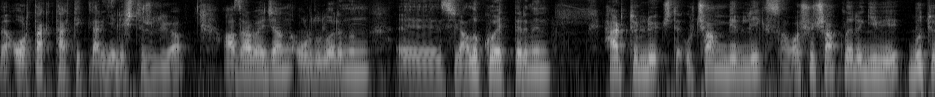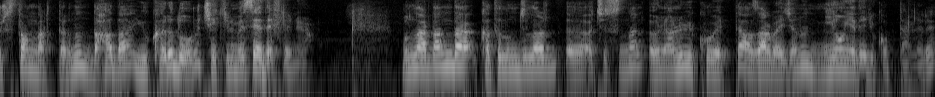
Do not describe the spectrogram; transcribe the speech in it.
ve ortak taktikler geliştiriliyor. Azerbaycan ordularının, e, silahlı kuvvetlerinin her türlü işte uçan birlik, savaş uçakları gibi bu tür standartlarının daha da yukarı doğru çekilmesi hedefleniyor. Bunlardan da katılımcılar e, açısından önemli bir kuvvette Azerbaycan'ın Mi-17 helikopterleri.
